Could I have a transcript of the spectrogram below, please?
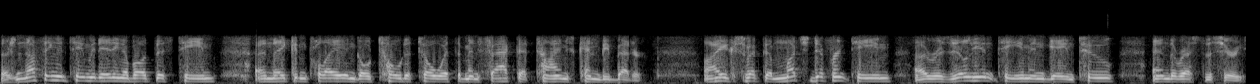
There's nothing intimidating about this team, and they can play and go toe to toe with them. In fact, at times can be better. I expect a much different team, a resilient team in game two and the rest of the series.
